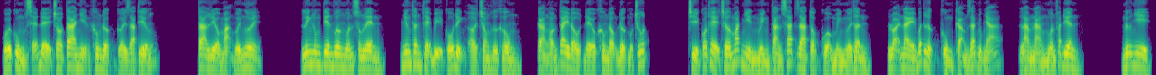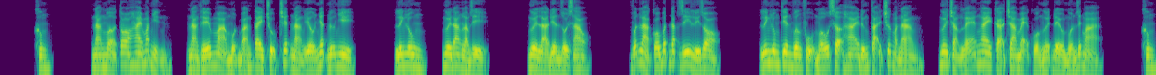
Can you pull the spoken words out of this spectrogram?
cuối cùng sẽ để cho ta nhịn không được cười ra tiếng. Ta liều mạng với ngươi linh lung tiên vương muốn xông lên, nhưng thân thể bị cố định ở trong hư không, cả ngón tay đầu đều không động được một chút. Chỉ có thể trơ mắt nhìn mình tàn sát gia tộc của mình người thân, loại này bất lực cùng cảm giác nhục nhã, làm nàng muốn phát điên. Nữ nhi. Không. Nàng mở to hai mắt nhìn, nàng thế mà một bàn tay chụp chết nàng yêu nhất nữ nhi. Linh lung, ngươi đang làm gì? Ngươi là điên rồi sao? Vẫn là có bất đắc dĩ lý do. Linh lung tiên vương phụ mẫu sợ hai đứng tại trước mặt nàng, ngươi chẳng lẽ ngay cả cha mẹ của ngươi đều muốn giết mà? Không.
